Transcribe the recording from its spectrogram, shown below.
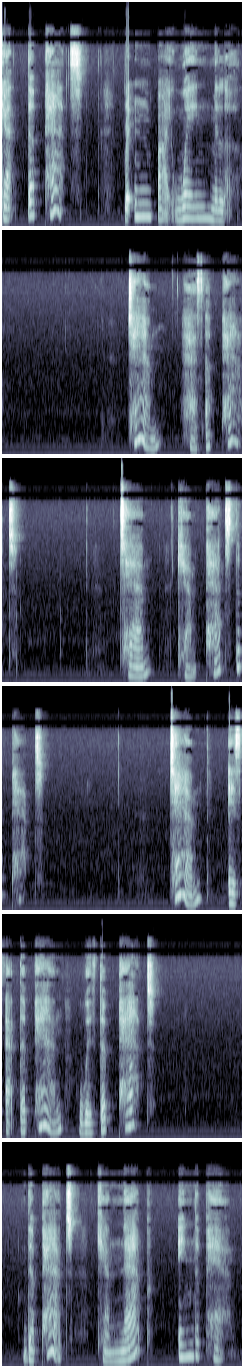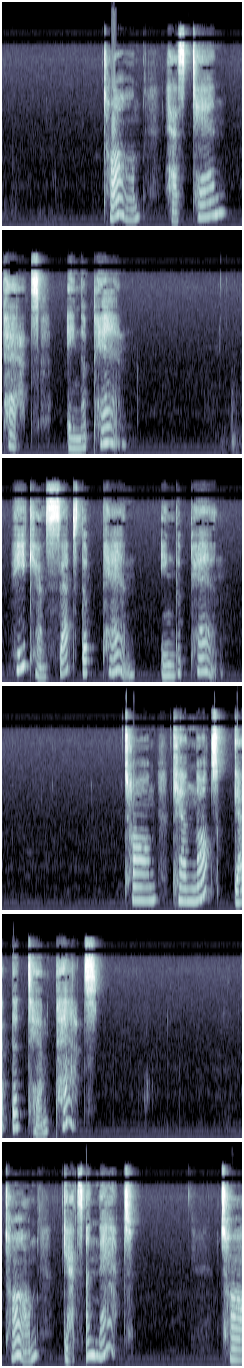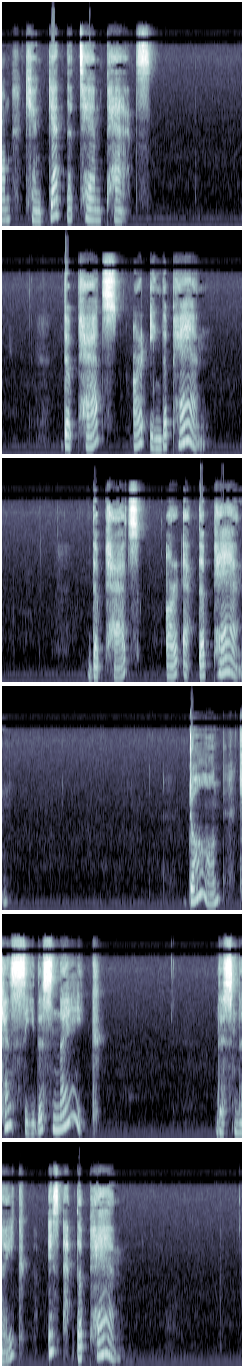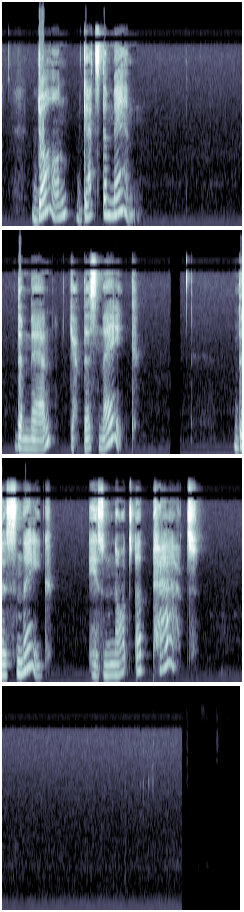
Get the Pets, written by Wayne Miller. Tam has a pet. Tam can pet the pet. Tam is at the pen with the pet. The pet can nap in the pen. Tom has ten pets in a pen. He can set the pen in the pen. Tom cannot get the ten pets. Tom gets a net. Tom can get the ten pets. The pets are in the pen. The pets are at the pen. Don can see the snake. The snake is at the pen. Don gets the man. The man gets the snake. The snake is not a pet.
